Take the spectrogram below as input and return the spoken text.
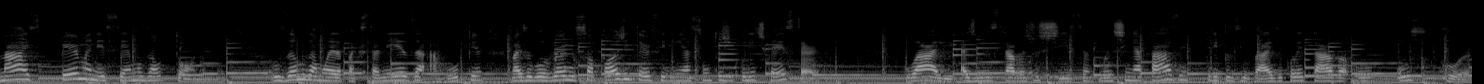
mas permanecemos autônomos. Usamos a moeda paquistanesa, a rúpia, mas o governo só pode interferir em assuntos de política externa. O Ali administrava a justiça, mantinha a paz entre tribos rivais e coletava o Usrur,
